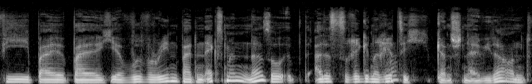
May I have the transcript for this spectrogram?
wie bei, bei hier Wolverine bei den X-Men, ne? So alles regeneriert Mhm. sich ganz schnell wieder und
